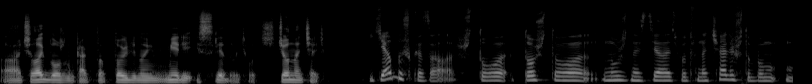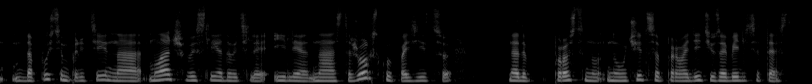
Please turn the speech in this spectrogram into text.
э, человек должен как-то в той или иной мере исследовать. Вот с чего начать? Я бы сказала, что то, что нужно сделать вот в начале, чтобы, допустим, прийти на младшего исследователя или на стажерскую позицию, надо просто ну, научиться проводить юзабилити-тест.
